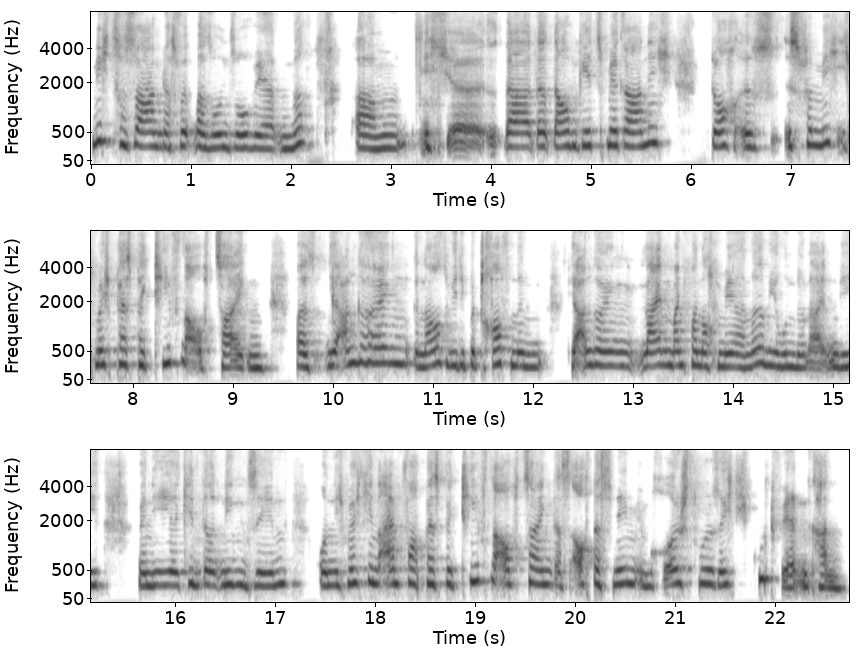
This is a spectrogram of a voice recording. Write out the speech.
nicht zu sagen, das wird mal so und so werden. Ne? Ähm, ich, äh, da, da, darum geht's mir gar nicht Doch es ist für mich, ich möchte Perspektiven aufzeigen, weil die Angehörigen, genauso wie die Betroffenen, die Angehörigen leiden manchmal noch mehr, ne, wie Hunde leiden, die, wenn die ihre Kinder liegen sehen. Und ich möchte ihnen einfach Perspektiven aufzeigen, dass auch das Leben im Rollstuhl richtig gut werden kann.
